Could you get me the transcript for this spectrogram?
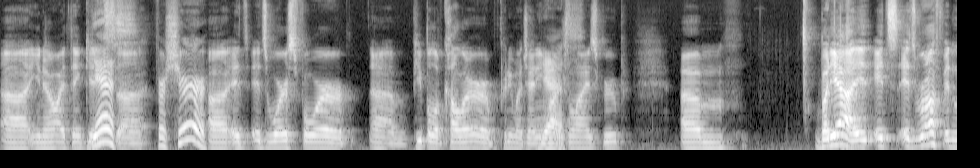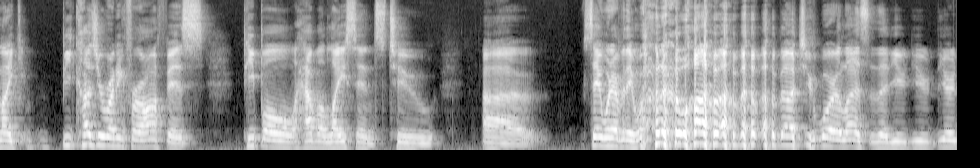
Uh, you know, I think it's yes, uh, for sure. Uh, it's it's worse for um, people of color or pretty much any Yes. marginalized group. Um, but yeah, it, it's it's rough and like because you're running for office, people have a license to uh, say whatever they want about you, more or less, and then you you you're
